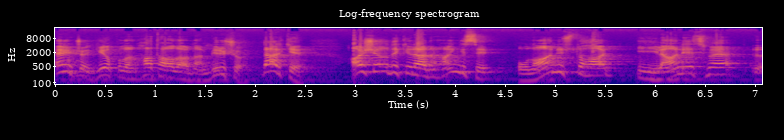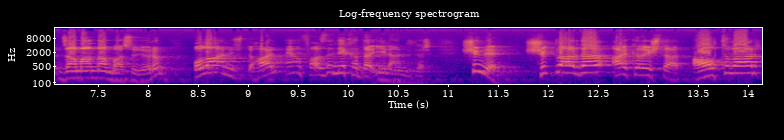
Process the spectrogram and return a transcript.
en çok yapılan hatalardan biri şu. Der ki aşağıdakilerden hangisi olağanüstü hal ilan etme zamandan bahsediyorum. Olağanüstü hal en fazla ne kadar ilan edilir? Şimdi şıklarda arkadaşlar 6 var,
